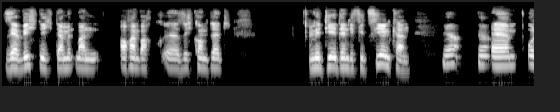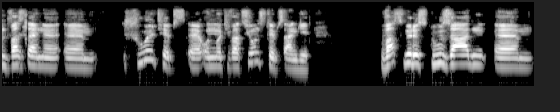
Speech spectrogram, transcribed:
sehr wichtig, damit man auch einfach äh, sich komplett mit dir identifizieren kann. Ja, ja. Ähm, und was deine ähm, Schultipps äh, und Motivationstipps angeht, was würdest du sagen, ähm,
